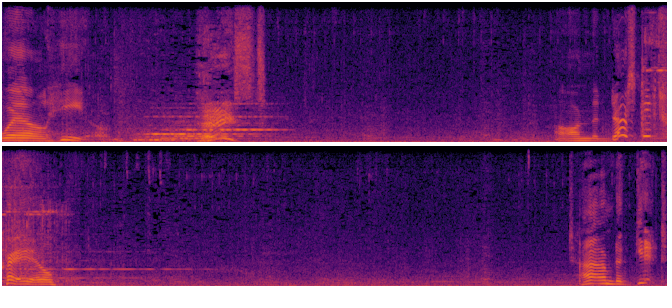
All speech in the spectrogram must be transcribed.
Well healed. Haste! On the dusty trail. Time to get.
